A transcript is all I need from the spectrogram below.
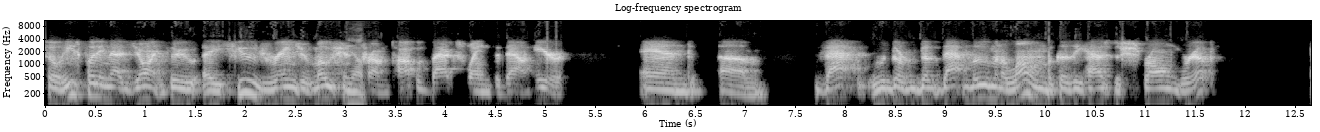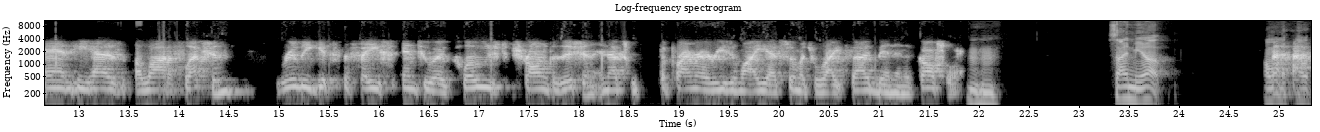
So he's putting that joint through a huge range of motion yep. from top of backswing to down here, and um, that the, the, that movement alone, because he has the strong grip and he has a lot of flexion, really gets the face into a closed, strong position, and that's the primary reason why he has so much right side bend in his golf swing. Mm-hmm. Sign me up. I want to,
